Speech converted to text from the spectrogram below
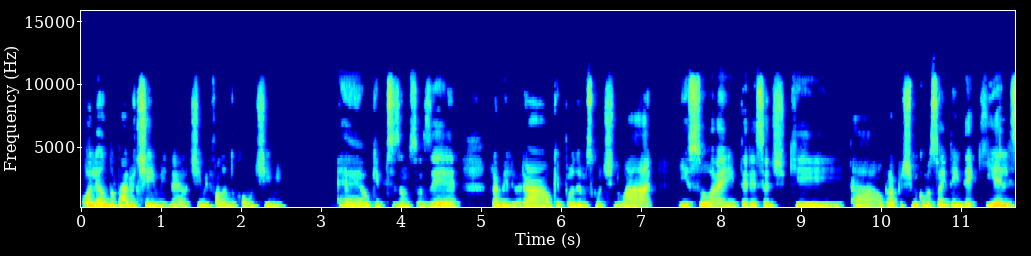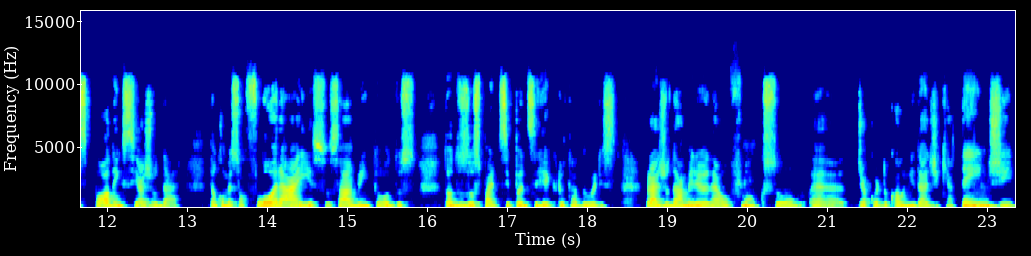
olhando para o time, né, o time falando com o time. É, o que precisamos fazer para melhorar, o que podemos continuar. Isso é interessante que a, o próprio time começou a entender que eles podem se ajudar. Então começou a florar isso, sabe, em todos, todos os participantes e recrutadores, para ajudar a melhorar o fluxo, é, de acordo com a unidade que atende,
